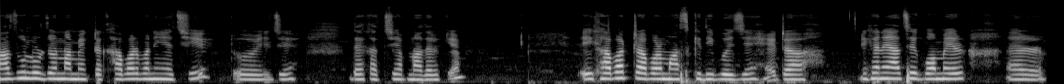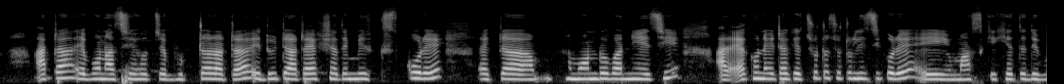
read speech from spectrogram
মাছগুলোর জন্য আমি একটা খাবার বানিয়েছি। তো এই যে দেখাচ্ছি আপনাদেরকে। এই খাবারটা আবার মাছকে দিব, এই যে এটা এখানে আছে গমের আটা এবং আছে হচ্ছে ভুট্টার আটা। এই দুইটা আটা একসাথে মিক্স করে একটা মন্ড বানিয়েছি। আর এখন এটাকে ছোট ছোট লিচি করে এই মাছকে খেতে দিব।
